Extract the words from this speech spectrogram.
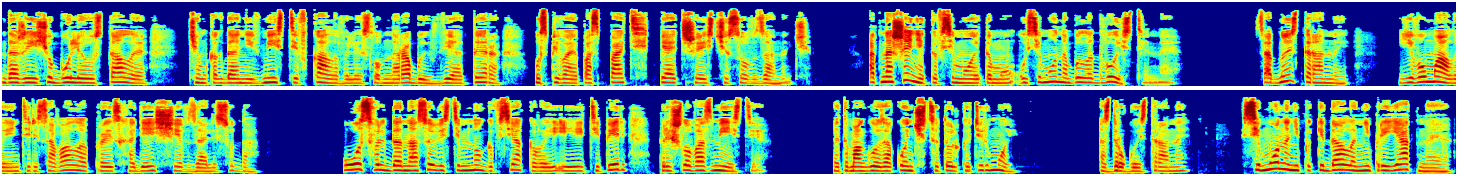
Даже еще более усталая, чем когда они вместе вкалывали, словно рабы в Виатера, успевая поспать 5-6 часов за ночь. Отношение ко всему этому у Симона было двойственное. С одной стороны, его мало интересовало происходящее в зале суда. У Освальда на совести много всякого, и теперь пришло возмездие. Это могло закончиться только тюрьмой. А с другой стороны, Симона не покидало неприятное,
